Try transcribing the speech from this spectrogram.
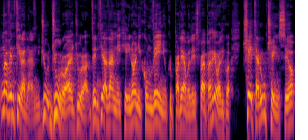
Una ventina d'anni, giu, giuro, eh, giuro, ventina d'anni che in ogni convegno in cui parliamo di risparmio patrimonio dico ceterum censeo,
